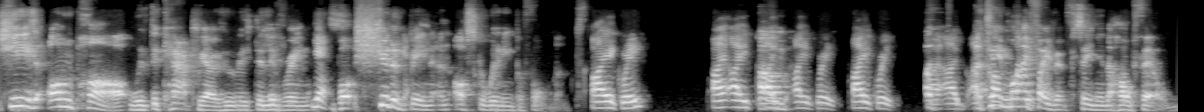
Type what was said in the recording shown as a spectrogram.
She is on par with DiCaprio, who is delivering Yes. what should have Yes. been an Oscar-winning performance. I agree. I I, Um, I, I agree. I agree. I, I, I I tell you my favourite scene in the whole film,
